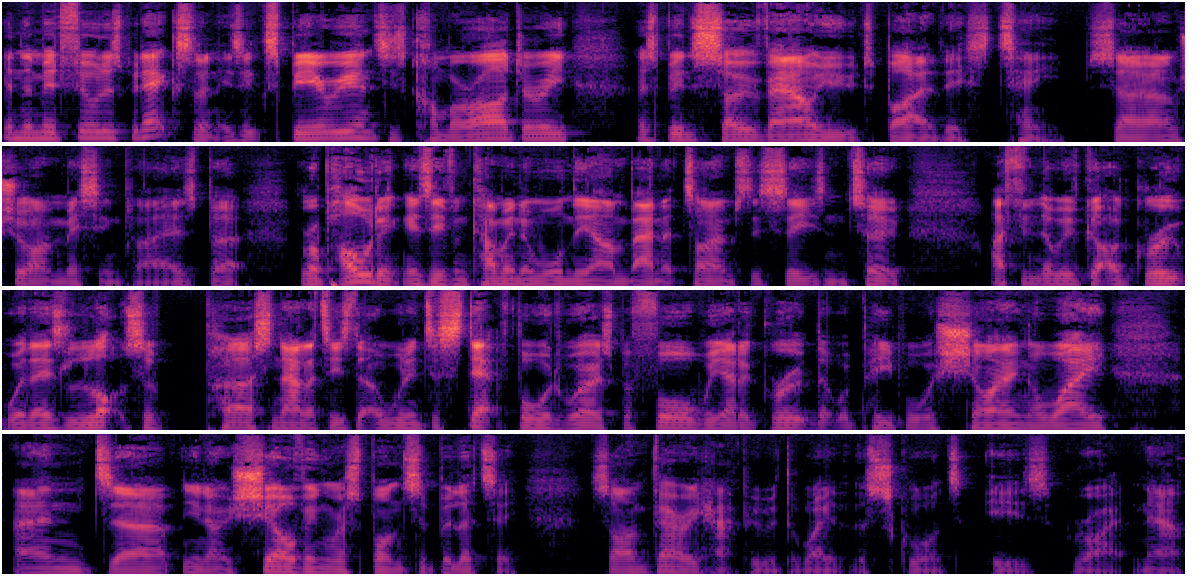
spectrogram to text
in the midfield has been excellent. His experience, his camaraderie has been so valued by this team. So I'm sure I'm missing players, but Rob Holding is even coming and worn the armband at times this season too. I think that we've got a group where there's lots of personalities that are willing to step forward, whereas before we had a group that where people were shying away and uh, you know shelving responsibility. So I'm very happy with the way that the squad is right now.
